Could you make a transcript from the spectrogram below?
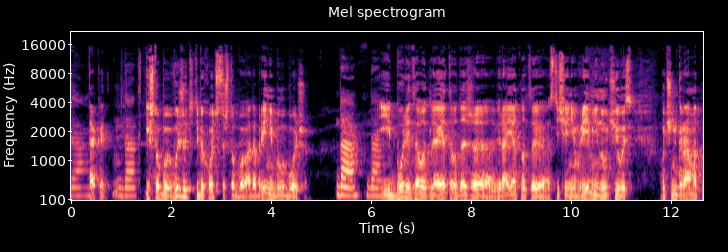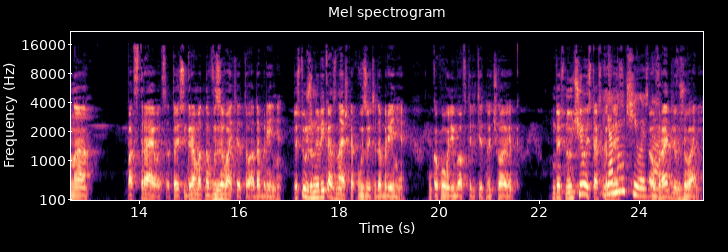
Да. Так ведь? Да. И чтобы выжить, тебе хочется, чтобы одобрение было больше. Да, да. И более того, для этого даже, вероятно, ты с течением времени научилась очень грамотно подстраиваться, то есть грамотно вызывать это одобрение. То есть ты уже наверняка знаешь, как вызвать одобрение у какого-либо авторитетного человека. Ну, то есть научилась, так сказать, Я научилась, да. врать для выживания.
